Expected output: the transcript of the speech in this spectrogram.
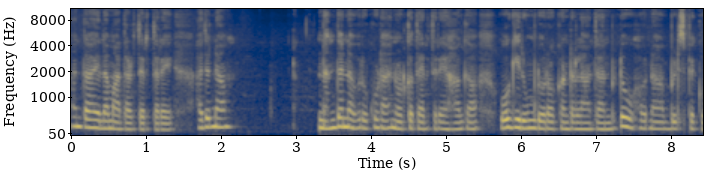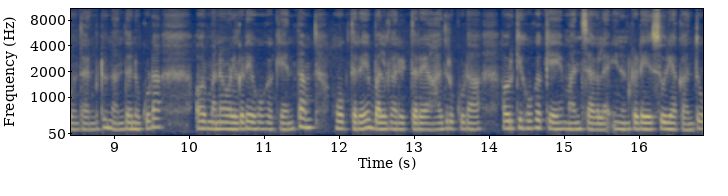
ಅಂತ ಎಲ್ಲ ಮಾತಾಡ್ತಿರ್ತಾರೆ ಅದನ್ನು ನಂದನ್ ಅವರು ಕೂಡ ನೋಡ್ಕೊತಾ ಇರ್ತಾರೆ, ಆಗ ಹೋಗಿ ರೂಮ್ ಡೋರ್ ಹಾಕೊಂಡ್ರಲ್ಲ ಅಂತ ಅಂದ್ಬಿಟ್ಟು ಅವ್ರನ್ನ ಬಿಡಿಸ್ಬೇಕು ಅಂತ ಅಂದ್ಬಿಟ್ಟು ನಂದನು ಕೂಡ ಅವ್ರ ಮನೆ ಒಳಗಡೆ ಹೋಗೋಕ್ಕೆ ಅಂತ ಹೋಗ್ತಾರೆ ಬಲ್ಗಾಲಿಡ್ತಾರೆ ಆದರೂ ಕೂಡ ಅವ್ರಿಗೆ ಹೋಗೋಕ್ಕೆ ಮನಸ್ಸಾಗಲ್ಲ ಇನ್ನೊಂದು ಕಡೆ ಸೂರ್ಯಕಾಂತು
